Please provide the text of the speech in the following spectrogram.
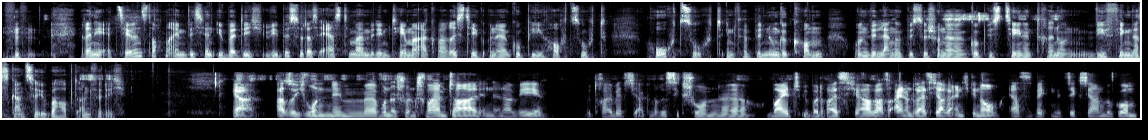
René, erzähl uns doch mal ein bisschen über dich. Wie bist du das erste Mal mit dem Thema Aquaristik und der Guppi-Hochzucht Hochzucht in Verbindung gekommen und wie lange bist du schon in der Guppi-Szene drin und wie fing das Ganze überhaupt an für dich? Ja, also ich wohne im äh, wunderschönen Schwalmtal in NRW, betreibe jetzt die Aquaristik schon äh, weit über 30 Jahre, also 31 Jahre eigentlich genau, erstes Becken mit sechs Jahren bekommen.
